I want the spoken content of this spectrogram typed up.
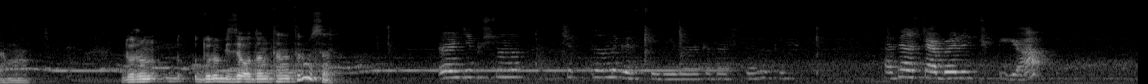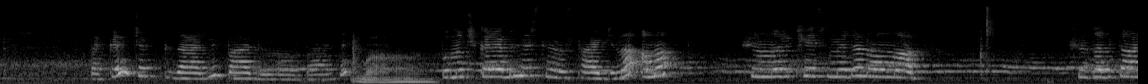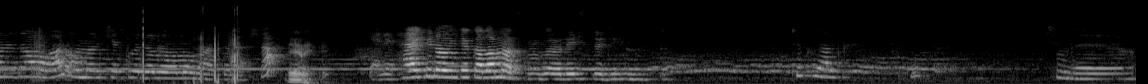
Tamam. Durun, Duru bize odanı tanıtır mısın? Önce bir şunu çıktığını göstereyim arkadaşlara. Dur. Arkadaşlar böyle çıkıyor. Bakın çok güzel bir Barbie oldu. Bunu çıkarabilirsiniz tacına ama şunları kesmeden olmaz. Şurada bir tane daha var. Onları kesmeden olmaz arkadaşlar. Evet. Yani her gün oyuncak alamazsınız öyle istediğinizde. Çok güzel bir şey. Şimdi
